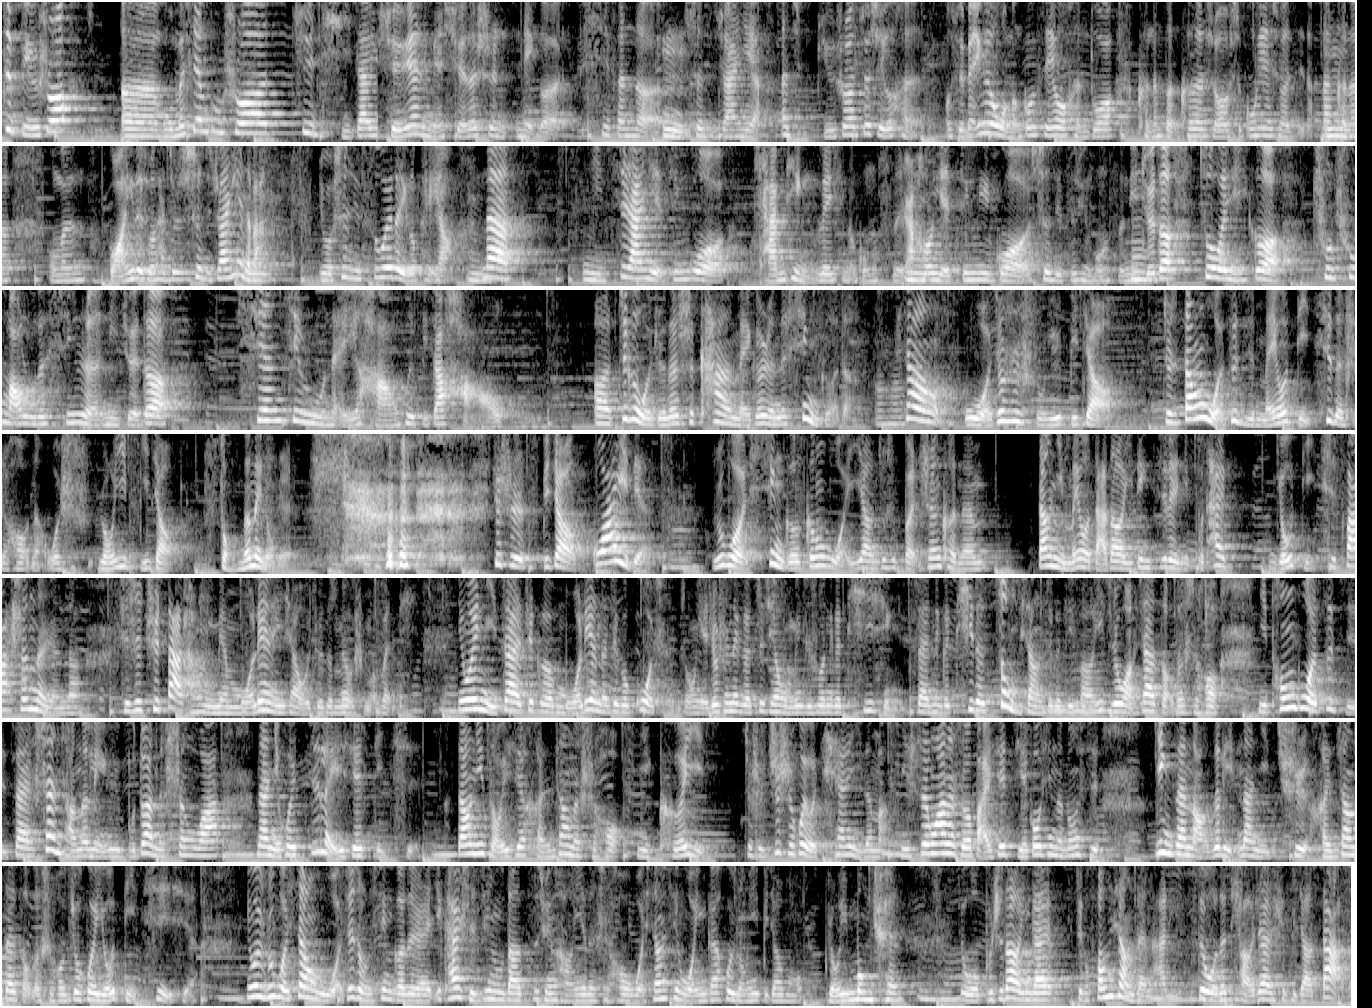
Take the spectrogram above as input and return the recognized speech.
就比如说，呃，我们先不说具体在学院里面学的是哪个细分的嗯设计专业，那就比如说就是一个很我随便，因为我们公司也有很多可能本科的时候是工业设计的，那可能我们广义的时候它就是设计专业的吧，有设计思维的一个培养。那你既然也经过产品类型的公司，然后也经历过设计咨询公司，你觉得作为一个初出茅庐的新人，你觉得先进入哪一行会比较好？呃，这个我觉得是看每个人的性格的。像我就是属于比较，就是当我自己没有底气的时候呢，我是属容易比较怂的那种人，就是比较乖一点。如果性格跟我一样，就是本身可能，当你没有达到一定积累，你不太有底气发声的人呢，其实去大厂里面磨练一下，我觉得没有什么问题。因为你在这个磨练的这个过程中，也就是那个之前我们一直说那个梯形，在那个梯的纵向这个地方一直往下走的时候，你通过自己在擅长的领域不断的深挖，那你会积累一些底气。当你走一些横向的时候，你可以就是知识会有迁移的嘛，你深挖的时候把一些结构性的东西印在脑子里，那你去横向在走的时候就会有底气一些。因为如果像我这种性格的人，一开始进入到咨询行业的时候，我相信我应该会容易比较蒙，容易蒙圈，就我不知道应该这个方向在哪里，对我的挑战是比较大的。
